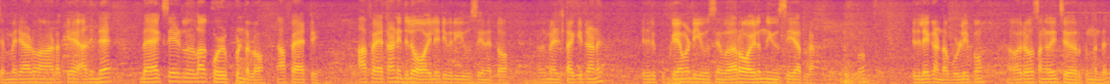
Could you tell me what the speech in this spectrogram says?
ചെമ്മരിയാടും ആടൊക്കെ അതിന്റെ ബാക്ക് സൈഡിലുള്ള കൊഴുപ്പുണ്ടല്ലോ ആ ഫാറ്റ് ആ ഫാറ്റാണ് ഇതിൽ ഓയിലായിട്ട് ഇവർ യൂസ് ചെയ്യുന്നത് കേട്ടോ അത് മെൽട്ടാക്കിയിട്ടാണ് ഇതിൽ കുക്ക് ചെയ്യാൻ വേണ്ടി യൂസ് ചെയ്യുന്നത്. വേറെ ഓയിലൊന്നും യൂസ് ചെയ്യാറില്ല. അപ്പോൾ ഇതിലേക്ക് കണ്ടോ പുള്ളി ഇപ്പം ഓരോ സംഗതി ചേർക്കുന്നുണ്ട്.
